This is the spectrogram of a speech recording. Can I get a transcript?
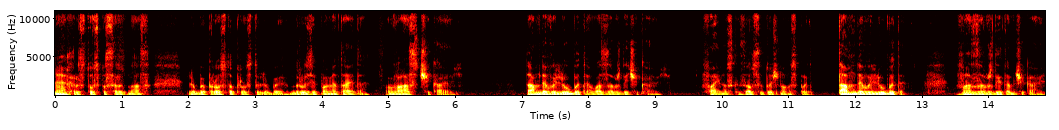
Е, Христос посеред нас. Люби просто, просто люби. Друзі, пам'ятайте, вас чекають. Там, де ви любите, вас завжди чекають. Файно сказав все точно Господь. Там, де ви любите, вас завжди там чекають.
